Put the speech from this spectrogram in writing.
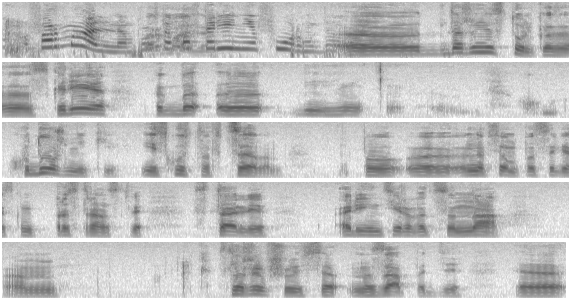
Формально, просто Формально. повторение форм, да. Э, даже не столько, э, скорее как бы э, художники и искусство в целом по, э, на всем постсоветском пространстве стали ориентироваться на эм, сложившуюся на Западе э,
